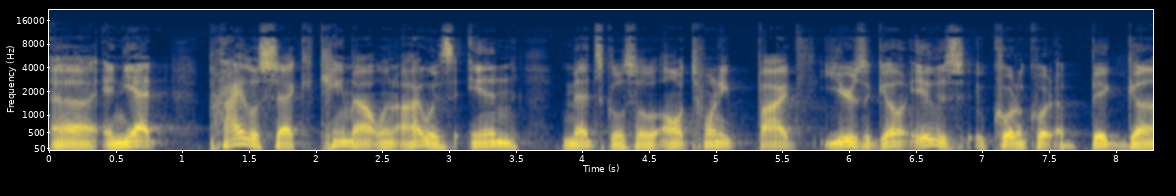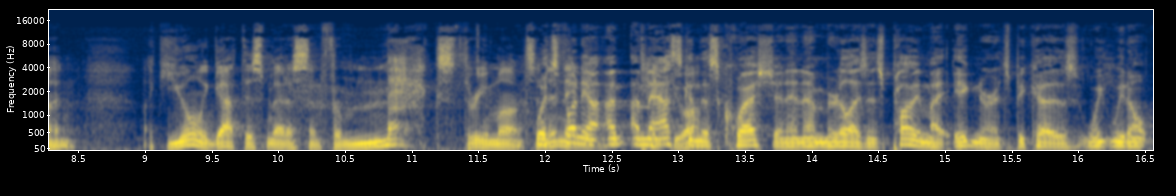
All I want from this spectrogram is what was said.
Uh, and yet, Prilosec came out when I was in med school, so all 25 years ago. It was, quote unquote, a big gun. Like you only got this medicine for max three months. What's they funny, I'm, I'm asking this question and I'm realizing it's probably my ignorance because we, we don't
